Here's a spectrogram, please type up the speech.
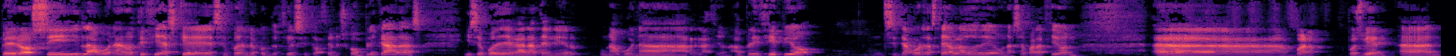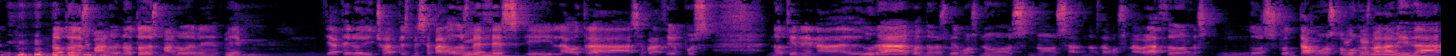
Pero sí, la buena noticia es que se pueden reconducir situaciones complicadas y se puede llegar a tener una buena relación. Al principio, si te acuerdas, te he hablado de una separación. Ah, bueno, pues bien, eh, no todo es malo, no todo es malo. ya te lo he dicho antes, me he separado dos veces y la otra separación pues no tiene nada de dura. Cuando nos vemos nos, nos, damos un abrazo, nos, contamos cómo nos va la vida,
